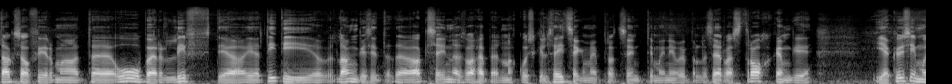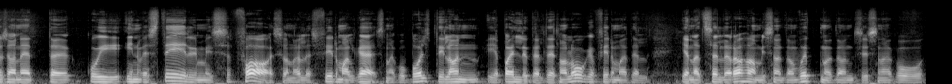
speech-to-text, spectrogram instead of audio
Taksofirmad äh, Uber, Lyft ja, ja Didi langesid aktsiahinnas vahepeal noh, kuskil seitsekümmend protsenti, mõni võib-olla servast rohkemgi, ja küsimus on, et äh, kui investeerimisfaas on alles firmal käes, nagu Boltil on ja paljudel tehnoloogiafirmadel, ja nad selle raha, mis nad on võtnud, on siis nagu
